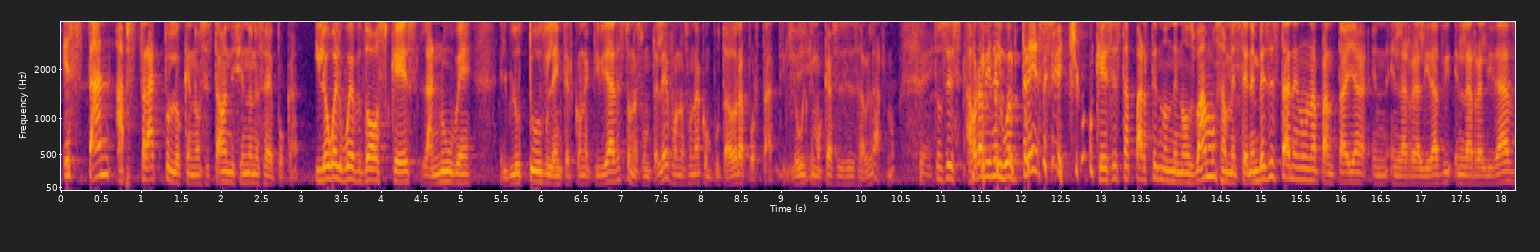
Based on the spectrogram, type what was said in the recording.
Es tan abstracto lo que nos estaban diciendo en esa época. Y luego el Web 2, que es la nube, el Bluetooth, la interconectividad. Esto no es un teléfono, es una computadora portátil. Lo último que haces es hablar. ¿no? Entonces ahora viene el Web 3, De hecho. que es esta parte en donde nos vamos a meter. En vez de estar en una pantalla, en, en la realidad, en la realidad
